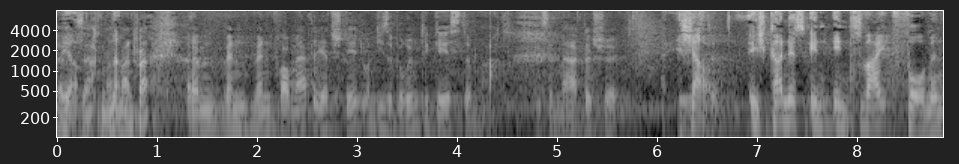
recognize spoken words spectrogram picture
äh, Ja. sagt man Na- manchmal. Ähm, wenn, wenn Frau Merkel jetzt steht und diese berühmte Geste macht, diese Merkelsche Geste. Schau, ich kann es in, in zwei Formen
